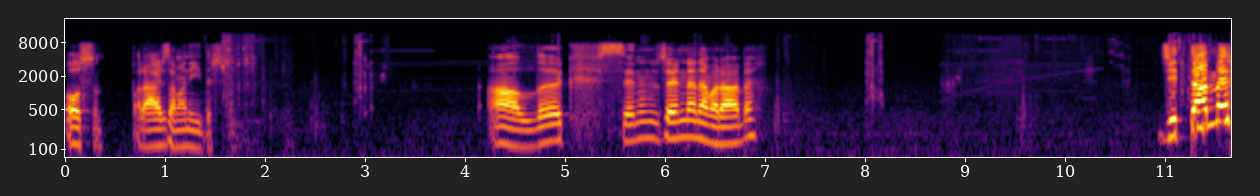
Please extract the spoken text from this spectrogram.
olsun. Para her zaman iyidir. Aldık. Senin üzerinde ne var abi? Cidden mi?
